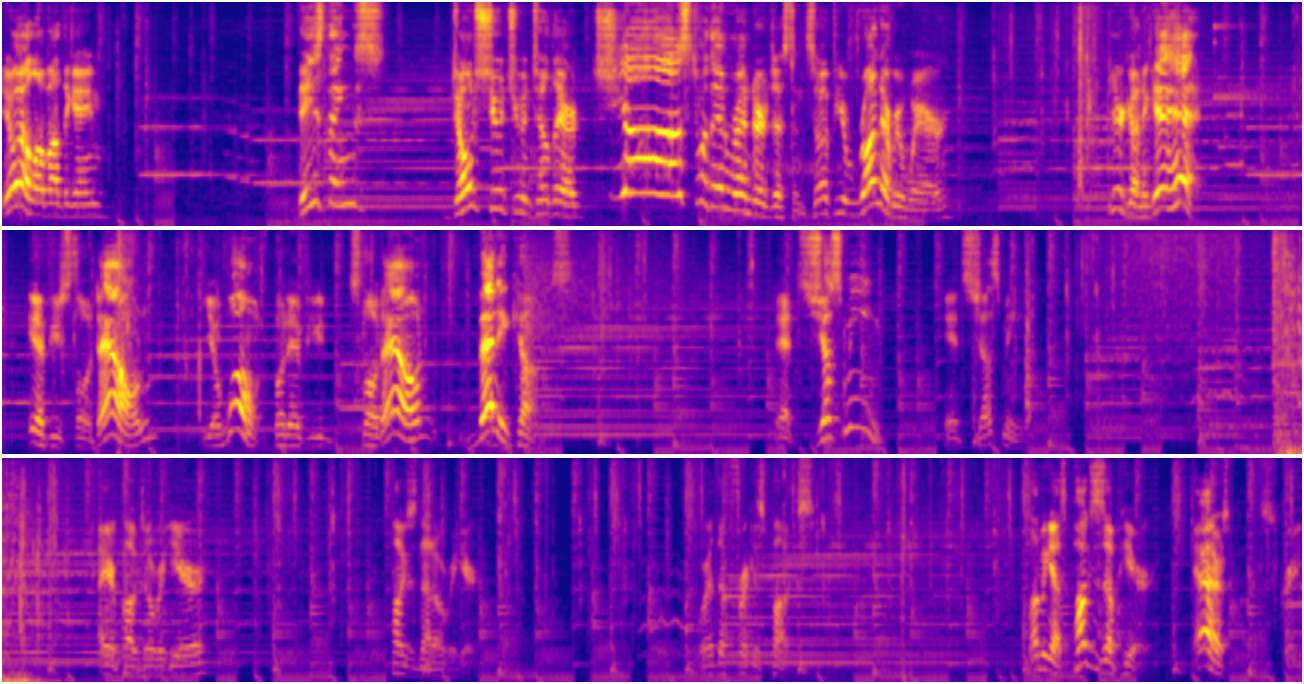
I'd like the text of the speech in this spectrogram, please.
You know what I love about the game? These things don't shoot you until they are just within render distance. So if you run everywhere, you're gonna get hit. If you slow down, you won't. But if you slow down, Betty comes. It's just me. It's just me. I hear Pugs over here. Pugs is not over here. Where the frick is Pugs? Let me guess. Pugs is up here. Yeah, there's Pugs. Great.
